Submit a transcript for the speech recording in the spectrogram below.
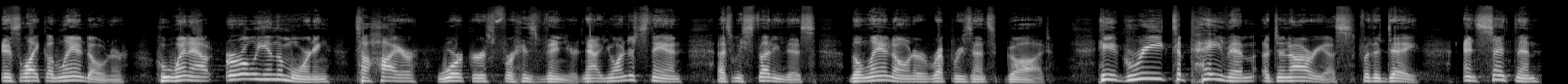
is like a landowner who went out early in the morning to hire workers for his vineyard. Now, you understand, as we study this, the landowner represents God. He agreed to pay them a denarius for the day and sent them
